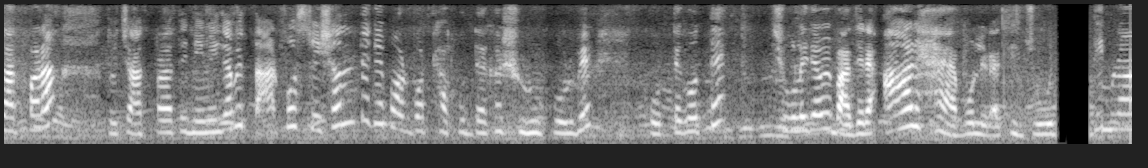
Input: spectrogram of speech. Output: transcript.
চাঁদপাড়া। তো চাঁদপাড়াতে নেমে যাবে, তারপর স্টেশন থেকে পরপর ঠাকুর দেখা শুরু করবে। করতে করতে চলে যাবে বাজারে। আর হ্যাঁ বলে রাখি, যদি তোমরা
